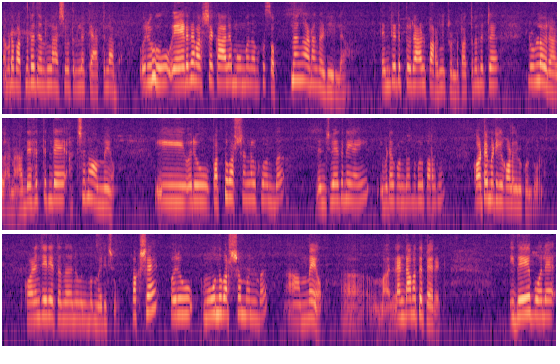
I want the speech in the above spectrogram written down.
നമ്മുടെ പത്തനംതിട്ട ജനറൽ ആശുപത്രിയിലെ കാത്ത് ലാബാണ്. ഒരു ഏഴര വർഷക്കാലം മുമ്പ് നമുക്ക് സ്വപ്നം കാണാൻ കഴിയില്ല. എന്റെ അടുത്ത് ഒരാൾ പറഞ്ഞിട്ടുണ്ട്. പത്തനംതിട്ടയിലുള്ള ഒരാളാണ്. അദ്ദേഹത്തിന്റെ അച്ഛനോ അമ്മയോ ഈ ഒരു പത്ത് വർഷങ്ങൾക്ക് മുൻപ് നെഞ്ചുവേദനയായി ഇവിടെ കൊണ്ടുവന്നപ്പോൾ പറഞ്ഞു കോട്ടയം മെഡിക്കൽ കോളേജിൽ കൊണ്ടുപോകണം. കോഴഞ്ചേരി എത്തുന്നതിന് മുൻപ് മരിച്ചു. പക്ഷേ ഒരു മൂന്ന് വർഷം മുൻപ് അമ്മയോ രണ്ടാമത്തെ പേരന്റ് ഇതേപോലെ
